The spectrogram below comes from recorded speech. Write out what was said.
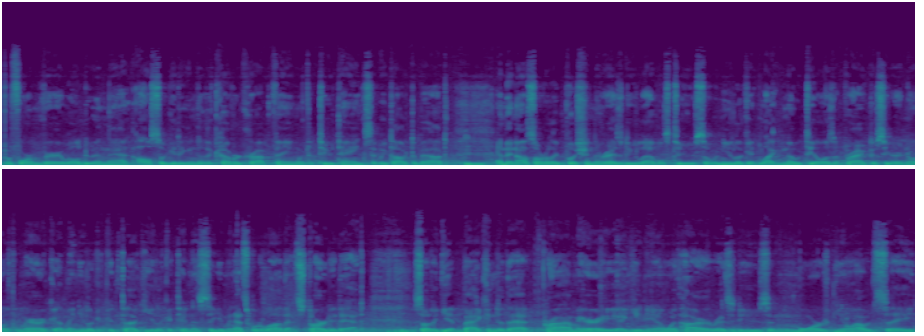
performed very well doing that. Also, getting into the cover crop thing with the two tanks that we talked about, mm-hmm. and then also really pushing the residue levels too. So when you look at like no-till as a practice here in North America, I mean, you look at Kentucky, you look at Tennessee. I mean, that's where a lot of that started at. Mm-hmm. So to get back into that prime area again, you know, with higher residues and more, you know, I would say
